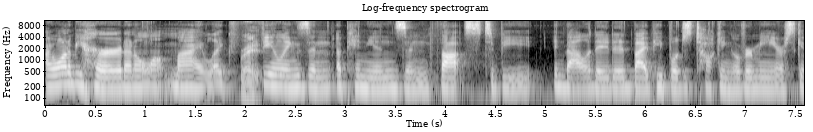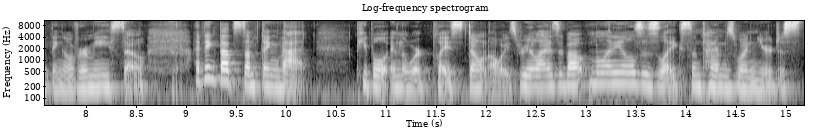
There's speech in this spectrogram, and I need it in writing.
I want to be heard. I don't want my like Right. feelings and opinions and thoughts to be invalidated by people just talking over me or skipping over me. So I think that's something that people in the workplace don't always realize about millennials is like sometimes when you're just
